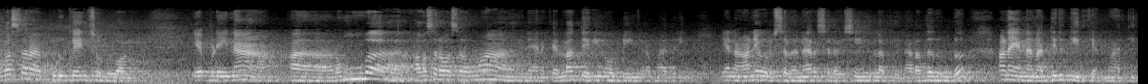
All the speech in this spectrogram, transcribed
அவசரம் கொடுக்கேன்னு சொல்லுவாங்க. எப்படின்னா ரொம்ப அவசர அவசரமாக இது எனக்கு எல்லாம் தெரியும் அப்படிங்கிற மாதிரி. ஏன் நானே ஒரு சில நேரம் சில விஷயங்கள் அப்படி நடந்தது உண்டு ஆனால் என்னை நான் திருத்தியிருக்கேன் மாற்றி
